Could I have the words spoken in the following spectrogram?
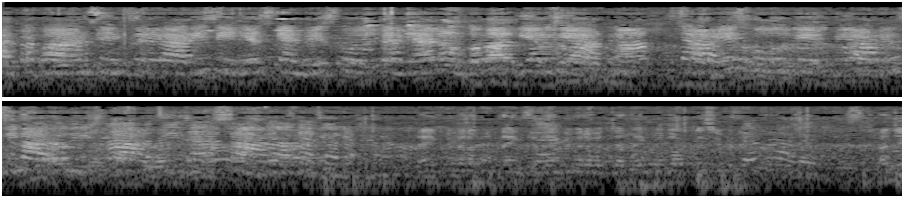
ਸਰਦਾਰ ਭਗਵਾਨ ਸਿੰਘ ਸਰਕਾਰੀ ਸੀਨੀਅਰ ਸੈਕੰਡਰੀ ਸਕੂਲ ਕੰਨਿਆ ਲੰਗੋਵਾਲ ਦੀਆਂ ਵਿਦਿਆਰਥਣਾਂ ਸਾਡੇ ਸਕੂਲ ਦੇ ਉਦਘਾਟਨ ਸਮਾਰੋਹ ਵਿੱਚ ਭਾਰਤੀ ਦਾ ਸਵਾਗਤ ਕਰਦੀਆਂ ਹਨ ਥੈਂਕ ਯੂ ਮੇਰਾ ਥੈਂਕ ਯੂ ਥੈਂਕ ਯੂ ਮੇਰਾ ਬੱਚਾ. ਥੈਂਕ ਯੂ ਬlesਸ ਯੂ ਬੇਟਾ ਹਾਂਜੀ?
